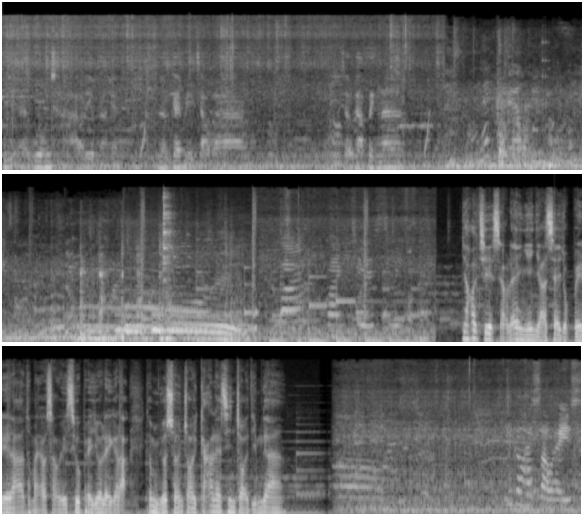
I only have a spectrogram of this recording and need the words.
啲誒烏龍茶嗰啲咁樣嘅，都有雞尾酒啦，紅酒加冰啦。一開始嘅時候咧，已經有一些肉俾你啦，同埋有壽喜燒俾咗你噶啦。咁如果想再加咧，先再點噶。哦，呢個係壽喜燒，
